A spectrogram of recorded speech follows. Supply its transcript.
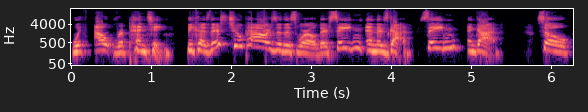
without repenting because there's two powers of this world. There's Satan and there's God. Satan and God. So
